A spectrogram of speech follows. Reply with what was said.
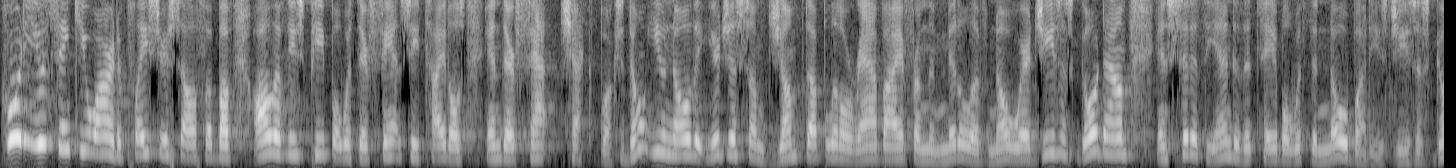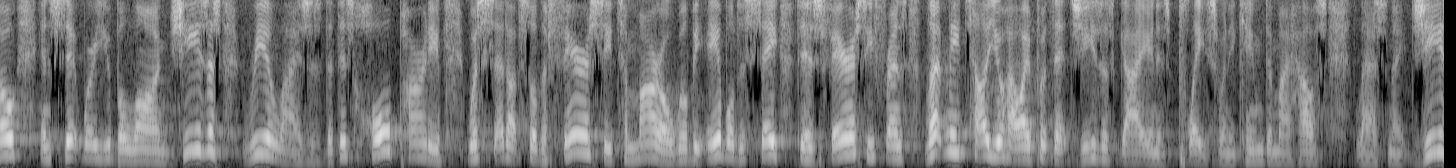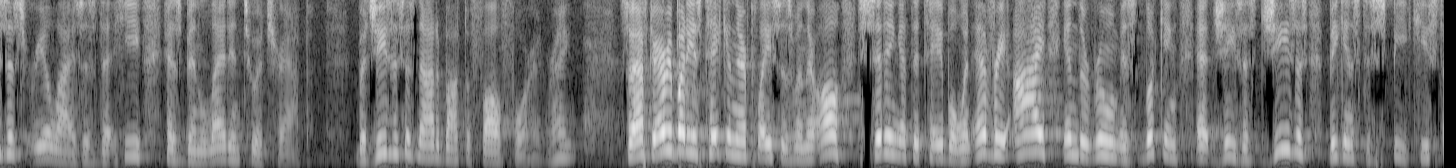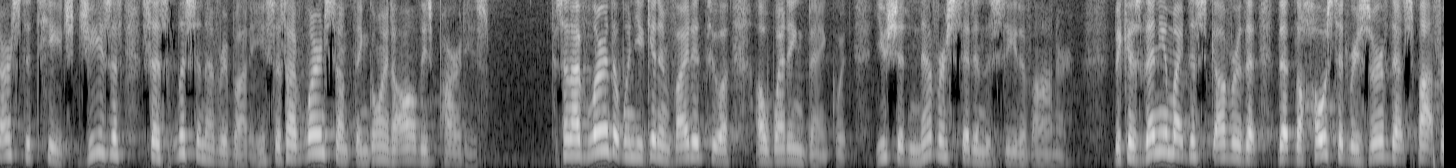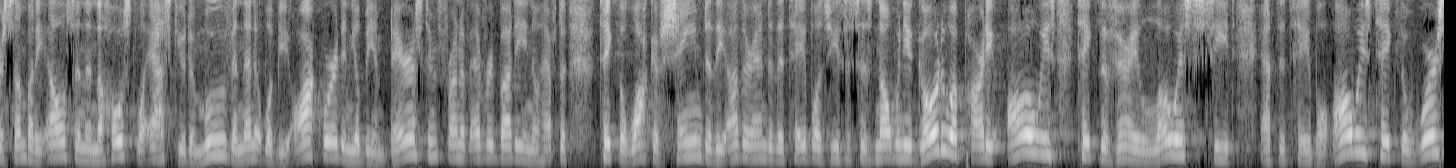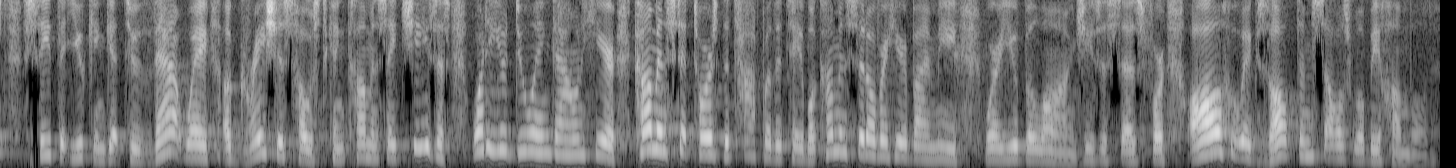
Who do you think you are to place yourself above all of these people with their fancy titles and their fat checkbooks? Don't you know that you're just some jumped up little rabbi from the middle of nowhere? Jesus, go down and sit at the end of the table with the nobodies, Jesus. Go and sit where you belong. Jesus realizes that this whole party was set up so the Pharisee tomorrow will be able to say to his Pharisee friends, Let me tell you how I put that Jesus guy in his place when he came to my house last night. Jesus realizes that he has been led into a trap. But Jesus is not about to fall for it, right? So, after everybody has taken their places, when they're all sitting at the table, when every eye in the room is looking at Jesus, Jesus begins to speak. He starts to teach. Jesus says, Listen, everybody. He says, I've learned something going to all these parties. He said, I've learned that when you get invited to a, a wedding banquet, you should never sit in the seat of honor. Because then you might discover that, that the host had reserved that spot for somebody else, and then the host will ask you to move, and then it will be awkward, and you'll be embarrassed in front of everybody, and you'll have to take the walk of shame to the other end of the table. Jesus says, No, when you go to a party, always take the very lowest seat at the table. Always take the worst seat that you can get to. That way, a gracious host can come and say, Jesus, what are you doing down here? Come and sit towards the top of the table. Come and sit over here by me where you belong. Jesus says, For all all who exalt themselves will be humbled,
